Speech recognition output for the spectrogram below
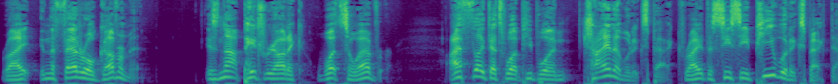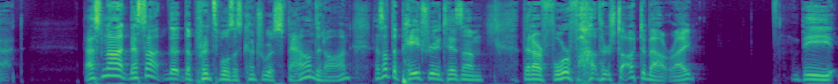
right, in the federal government is not patriotic whatsoever. I feel like that's what people in China would expect, right? The CCP would expect that. That's not that's not the, the principles this country was founded on. That's not the patriotism that our forefathers talked about, right? The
